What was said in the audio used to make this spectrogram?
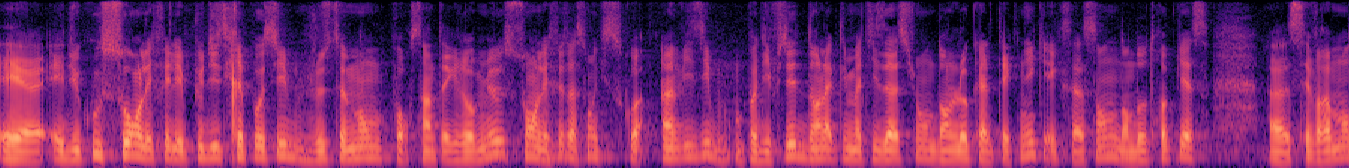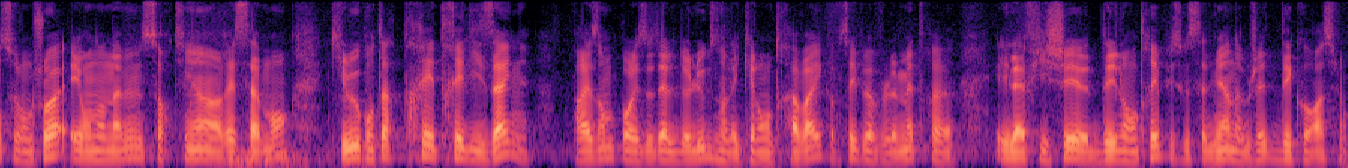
Euh, et, du coup, soit on les fait les plus discrets possibles, justement pour s'intégrer au mieux, soit on les fait de façon qu'ils soient invisibles. On peut diffuser dans la climatisation, dans le local technique et que ça sente dans d'autres pièces. Euh, c'est vraiment selon le choix. Et on en a même sorti un récemment qui est au contraire très, très design par exemple pour les hôtels de luxe dans lesquels on travaille. Comme ça, ils peuvent le mettre euh, et l'afficher euh, dès l'entrée puisque ça devient un objet de décoration.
